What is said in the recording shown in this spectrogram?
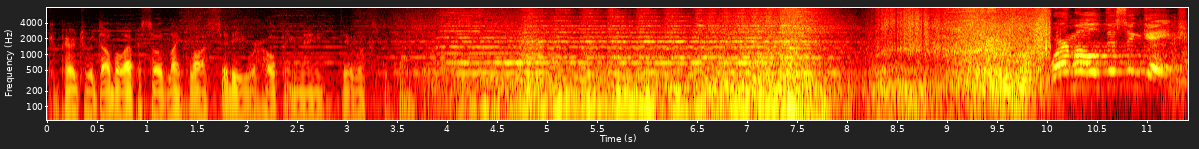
compared to a double episode like Lost City, we're hoping they, they look spectacular. Wormhole disengaged.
